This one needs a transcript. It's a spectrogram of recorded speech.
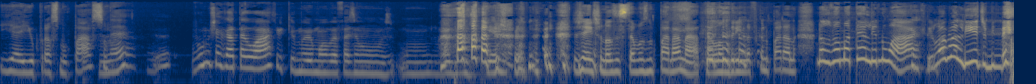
E aí, o próximo passo? Né? Vamos chegar até o Acre, que meu irmão vai fazer um, um de queijo pra mim. Gente, nós estamos no Paraná, tá? Londrina fica no Paraná. Nós vamos até ali no Acre, logo ali de Mineiro.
